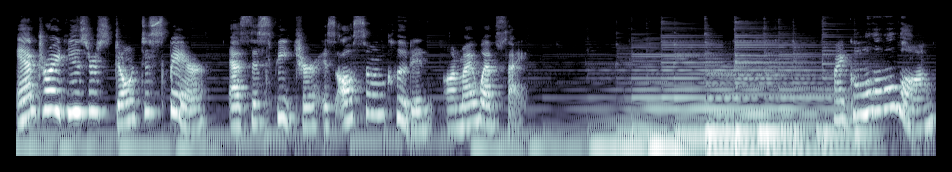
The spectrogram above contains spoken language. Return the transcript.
Android users don't despair as this feature is also included on my website. My goal all along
